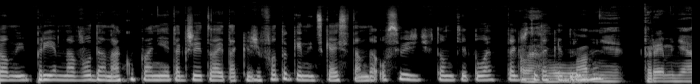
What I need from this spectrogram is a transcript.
veľmi príjemná voda na kúpanie, takže je to aj také, že fotogenické, aj sa tam dá osviežiť v tom teple, takže ale to je také hlavne pre mňa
